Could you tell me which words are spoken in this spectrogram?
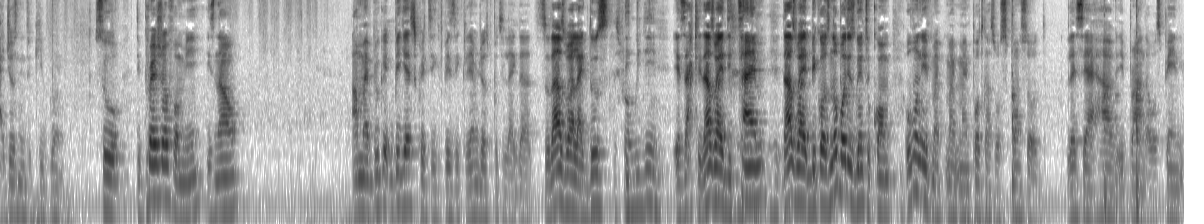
i just need to keep going so the pressure for me is now i'm my big, biggest critic basically let me just put it like that so that's why like those It's from within. Exactly. That's why the time. That's why because nobody's going to come. Even if my, my, my podcast was sponsored, let's say I have a brand that was paying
